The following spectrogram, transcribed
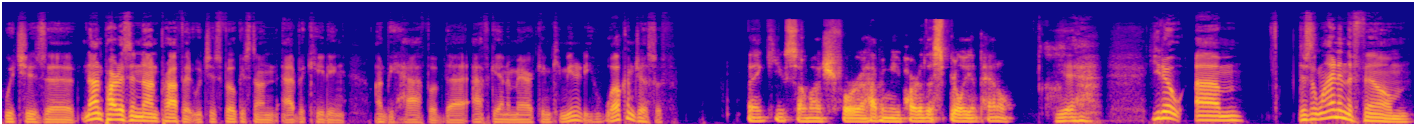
which is a nonpartisan nonprofit which is focused on advocating on behalf of the afghan american community. Welcome joseph. Thank you so much for having me part of this brilliant panel. Yeah. You know, um, there's a line in the film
